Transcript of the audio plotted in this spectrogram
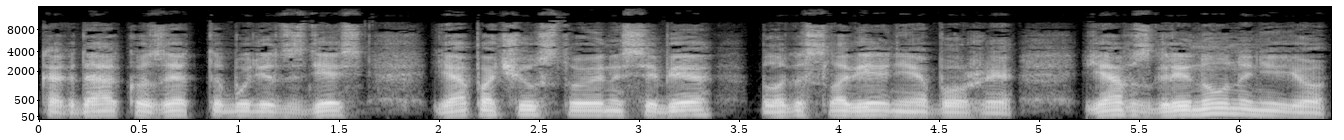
Когда Козетта будет здесь, я почувствую на себе благословение Божие. Я взгляну на нее,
